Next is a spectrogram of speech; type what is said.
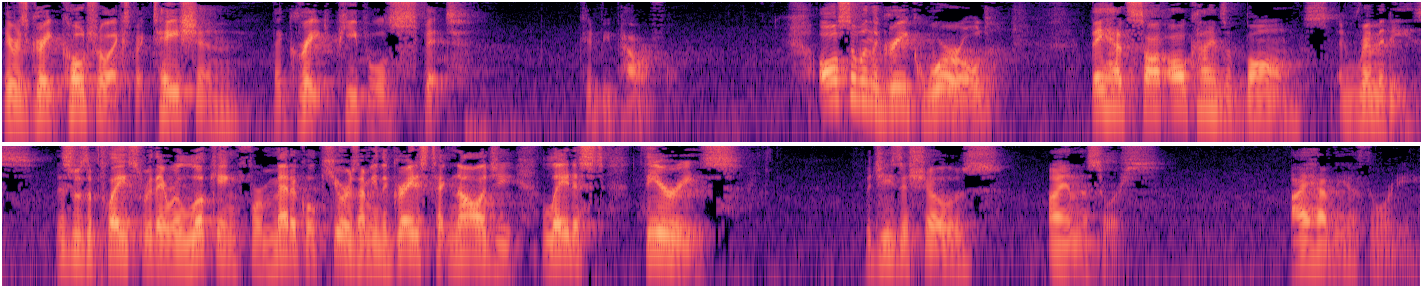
there was great cultural expectation that great people's spit could be powerful. Also, in the Greek world, they had sought all kinds of balms and remedies. This was a place where they were looking for medical cures. I mean, the greatest technology, latest theories. But Jesus shows, I am the source. I have the authority.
